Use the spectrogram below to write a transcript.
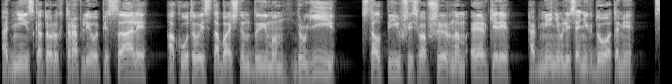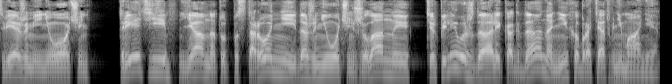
одни из которых торопливо писали, окутываясь табачным дымом, другие, столпившись в обширном эркере, обменивались анекдотами, свежими и не очень. Третьи, явно тут посторонние и даже не очень желанные, терпеливо ждали, когда на них обратят внимание.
